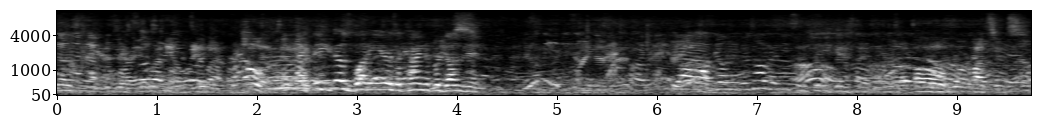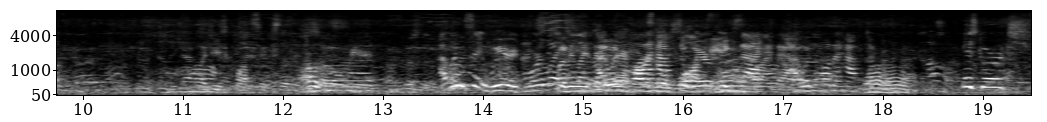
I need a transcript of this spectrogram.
does have the Oh, I think those bunny ears are kind of redundant. Yeah, the there's already some pretty good sized ears. oh, wetsuits. Japanese cloth suits. Those are so weird. I wouldn't say weird, more like, I mean, like, I wouldn't want to to have to wear in. exactly. I wouldn't want to have to. Oh, Hey, Scorch.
